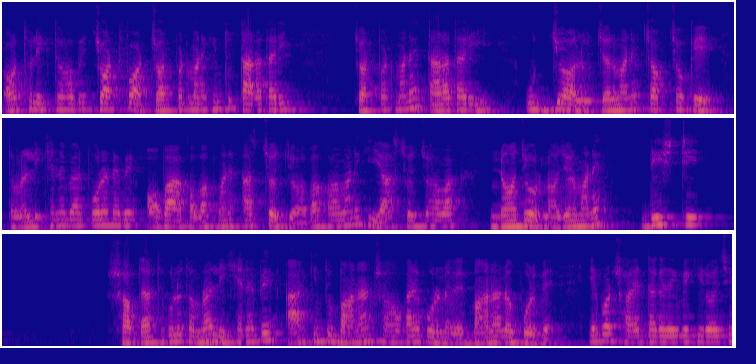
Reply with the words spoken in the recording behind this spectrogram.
অর্থ লিখতে হবে চটপট। চটপট মানে কিন্তু তাড়াতাড়ি। চটপট মানে তাড়াতাড়ি। উজ্জ্বল। উজ্জ্বল মানে চকচকে। তোমরা লিখে নেবে আর পড়ে নেবে। অবাক। অবাক মানে আশ্চর্য। অবাক হওয়া মানে কি? আশ্চর্য হওয়া। নজর। নজর মানে দৃষ্টি। শব্দার্থগুলো তোমরা লিখে নেবে আর কিন্তু বানান সহকারে পড়ে নেবে। বানানও পড়বে। এরপর ছয়ের দাগে দেখবে কি রয়েছে?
